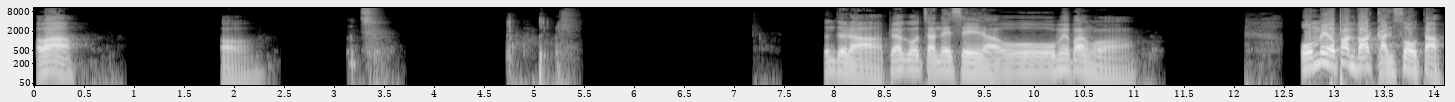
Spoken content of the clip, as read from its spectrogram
好不好？哦，真的啦，不要跟我讲那些啦，我我我没有办法，我没有办法感受到，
